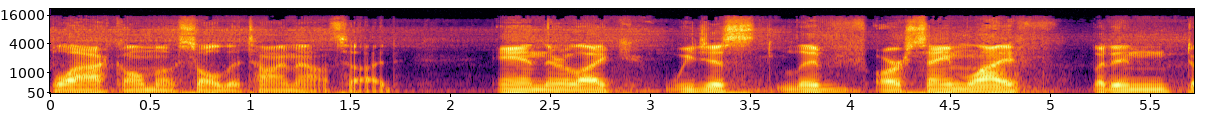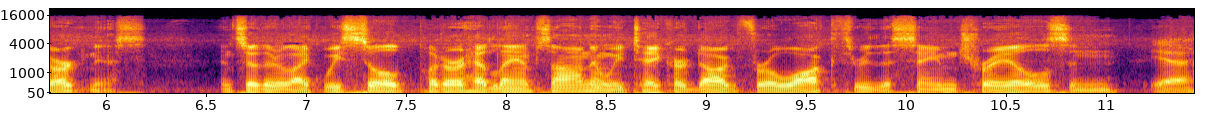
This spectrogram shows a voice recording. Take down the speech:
black almost all the time outside. And they're like, we just live our same life, but in darkness. And so they're like, we still put our headlamps on and we take our dog for a walk through the same trails and Yeah.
